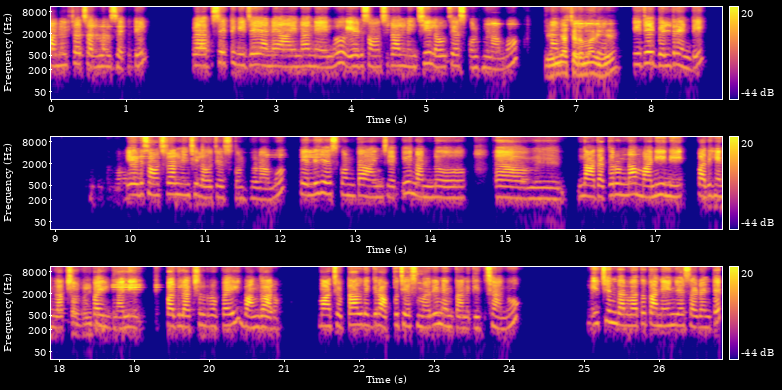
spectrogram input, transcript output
అనుష చల్మల్ శెట్టి. వేపశెట్టి విజయ్ అనే ఆయన నేను ఏడు సంవత్సరాల నుంచి లవ్ చేసుకుంటున్నాము. విజయ్? బిల్డర్ అండి. ఏడు సంవత్సరాల నుంచి లవ్ చేసుకుంటున్నాము. పెళ్ళి చేసుకుంటా అని చెప్పి నన్ను నా దగ్గర ఉన్న మనీని పదిహేను లక్షల రూపాయలు మనీ పది లక్షల రూపాయలు బంగారం మా చుట్టాల దగ్గర అప్పు చేసి మరి నేను తనకి ఇచ్చాను. ఇచ్చిన తర్వాత తను ఏం చేశాడంటే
